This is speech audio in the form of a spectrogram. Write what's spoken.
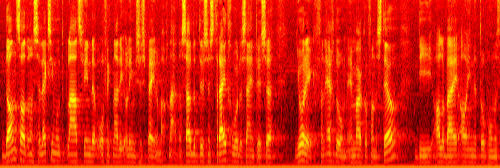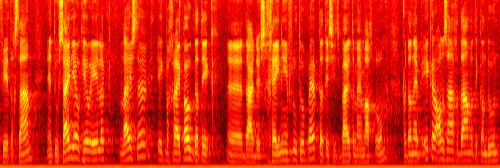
dan zal er een selectie moeten plaatsvinden of ik naar die Olympische Spelen mag. Nou, dan zou het dus een strijd geworden zijn tussen Jorik van Echtdom en Marco van der Stel, die allebei al in de top 140 staan. En toen zei hij ook heel eerlijk, luister, ik begrijp ook dat ik eh, daar dus geen invloed op heb. Dat is iets buiten mijn macht om. Maar dan heb ik er alles aan gedaan wat ik kan doen.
